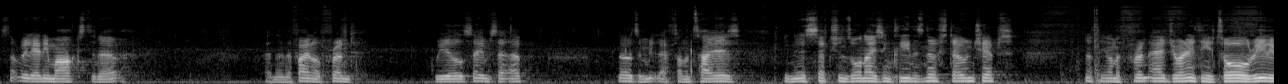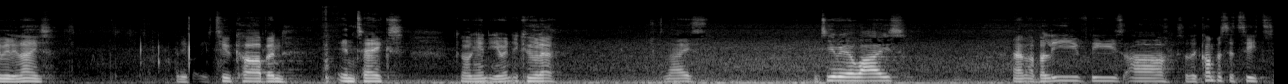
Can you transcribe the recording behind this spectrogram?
It's not really any marks to note. And then the final front wheel, same setup. Loads of meat left on the tyres. In this section's all nice and clean. There's no stone chips. Nothing on the front edge or anything at all. Really, really nice. And you've got these two carbon intakes going into your intercooler, which is nice. Interior wise, um, I believe these are, so the composite seats,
